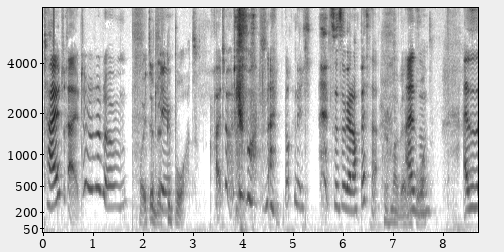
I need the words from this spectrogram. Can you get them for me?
Teil 3. Heute Okay. wird gebohrt. Heute wird geboren. Nein, doch nicht. Es wird sogar noch besser. Hör mal, wer Also, bohrt. Also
